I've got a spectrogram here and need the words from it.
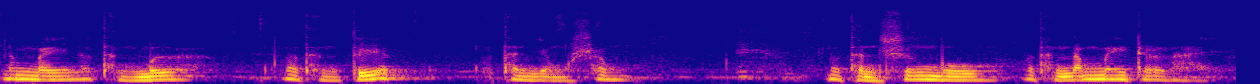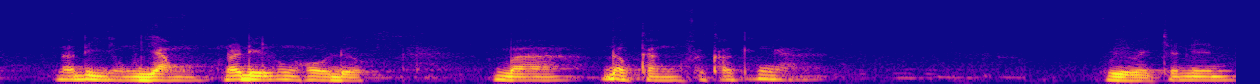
đám mây nó thành mưa, nó thành tuyết, nó thành dòng sông, nó thành sương mù, nó thành đám mây trở lại. Nó đi vòng vòng, nó đi luân hồi được, mà đâu cần phải có cái ngã vì vậy cho nên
